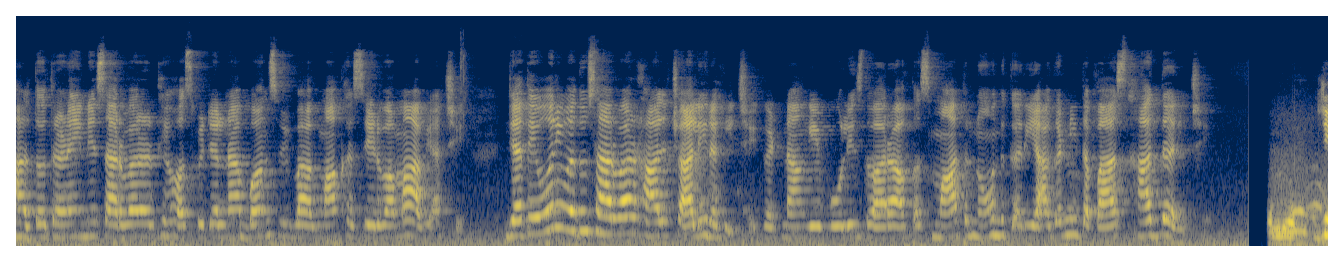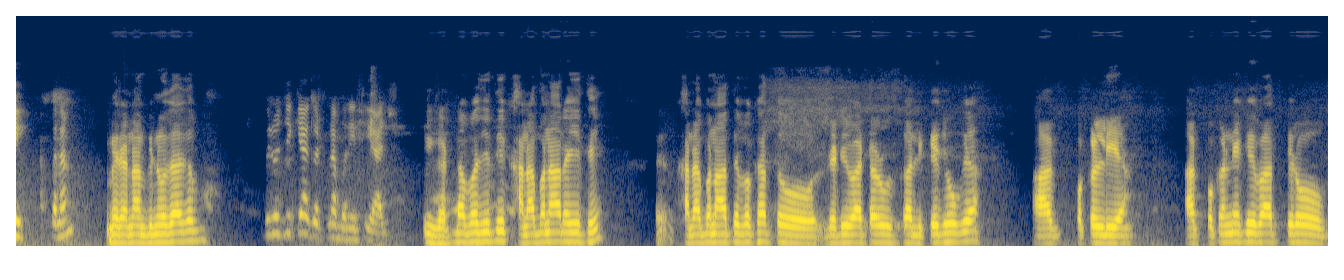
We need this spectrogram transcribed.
હાલ તો ત્રણેયને સારવાર અર્થે હોસ્પિટલના બન્સ વિભાગમાં ખસેડવામાં આવ્યા છે. જ્યાં તેઓની વધુ સારવાર હાલ ચાલી રહી છે. ઘટના અંગે પોલીસ દ્વારા અકસ્માત નોંધ કરી આગળની તપાસ હાથ ધરી છે. જી આપકા નામ વિનોદ યાદવ. विनोद जी क्या घटना बनी थी आज? ये घटना बजी थी खाना बना रहे थे। खाना बनाते वक्त तो रेडी वाटर उसका लीकेज हो गया आग पकड़ लिया। आग पकड़ने के बाद फिर वो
